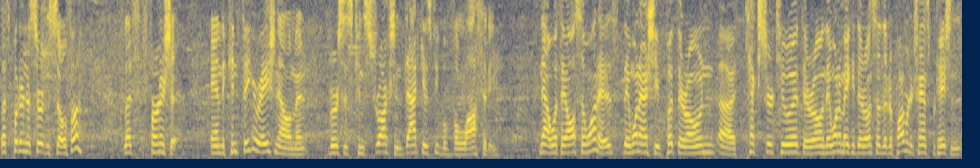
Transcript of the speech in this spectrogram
let's put in a certain sofa, let's furnish it. And the configuration element versus construction, that gives people velocity. Now, what they also want is, they want to actually put their own uh, texture to it, their own, they want to make it their own, so the Department of Transportation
